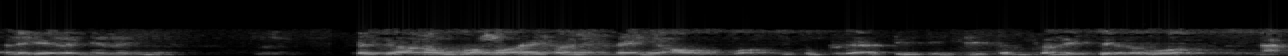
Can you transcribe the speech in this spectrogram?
Jadi dia lagi Jadi orang uang orang itu nyeksa Allah itu berarti tinggi tempat itu loh. Nah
